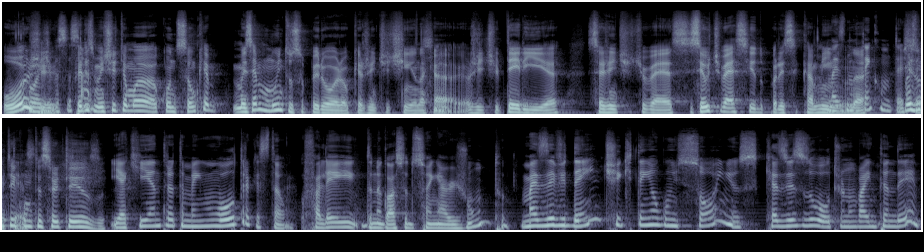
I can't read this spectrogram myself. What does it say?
hoje, hoje felizmente tem uma condição que é, mas é muito superior ao que a gente tinha, né? A, gente teria se a gente tivesse, se eu tivesse ido por esse caminho, mas não né? Tem como ter mas certeza. não tem como ter certeza. E aqui entra também uma outra questão. Eu falei do negócio do sonhar junto, mas é evidente que tem alguns sonhos que às vezes o outro não vai entender,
